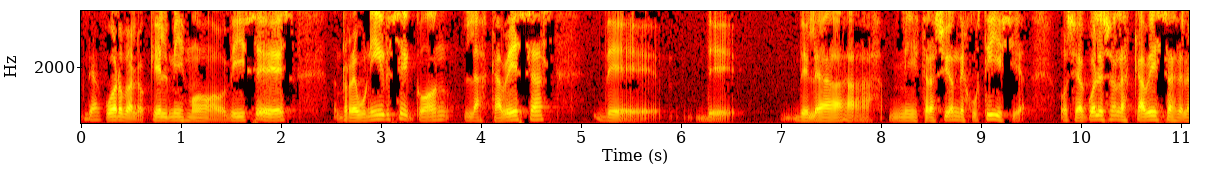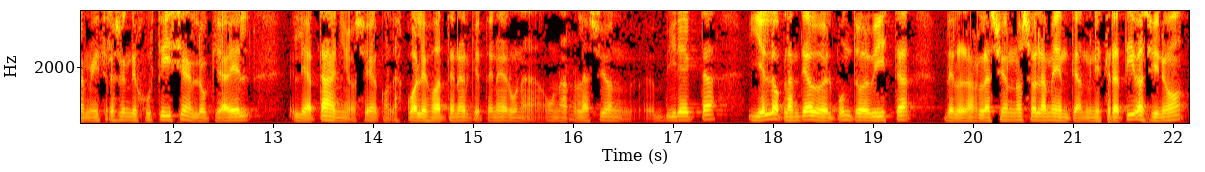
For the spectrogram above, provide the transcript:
de acuerdo a lo que él mismo dice, es reunirse con las cabezas de, de de la Administración de Justicia, o sea, cuáles son las cabezas de la Administración de Justicia en lo que a él le atañe, o sea, con las cuales va a tener que tener una, una relación directa, y él lo ha planteado desde el punto de vista de la relación no solamente administrativa, sino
